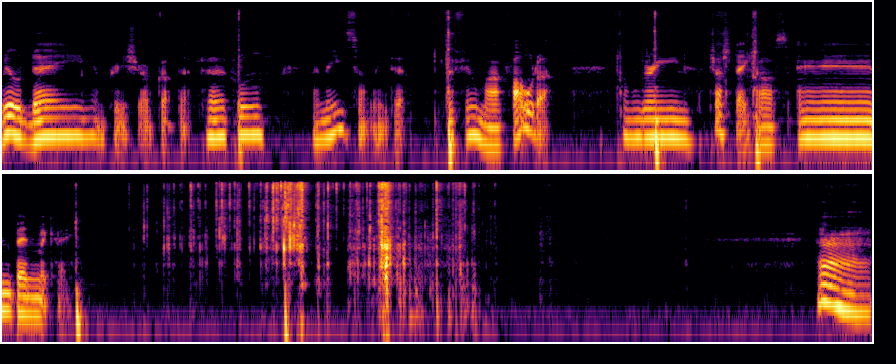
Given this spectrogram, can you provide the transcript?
Will Day. I'm pretty sure I've got that purple. I need something to, to fill my folder. Tom Green, Josh Daicos, and Ben McKay. Ah,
